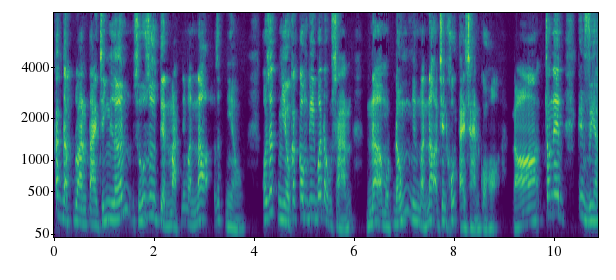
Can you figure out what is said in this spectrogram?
Các tập đoàn tài chính lớn số dư tiền mặt nhưng mà nợ rất nhiều. Có rất nhiều các công ty bất động sản nợ một đống nhưng mà nợ trên khối tài sản của họ đó cho nên cái việc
